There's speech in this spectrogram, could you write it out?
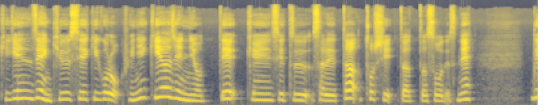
紀元前9世紀頃フェニキア人によって建設された都市だったそうですね。で、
